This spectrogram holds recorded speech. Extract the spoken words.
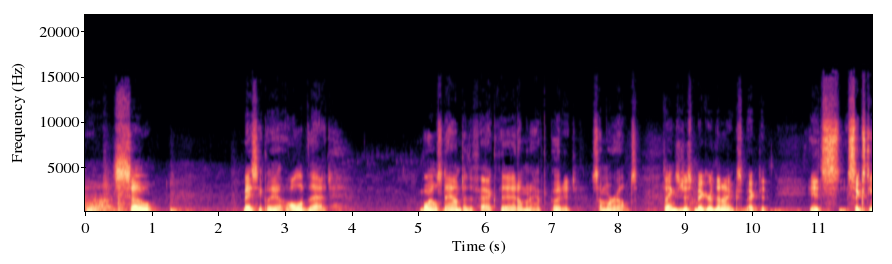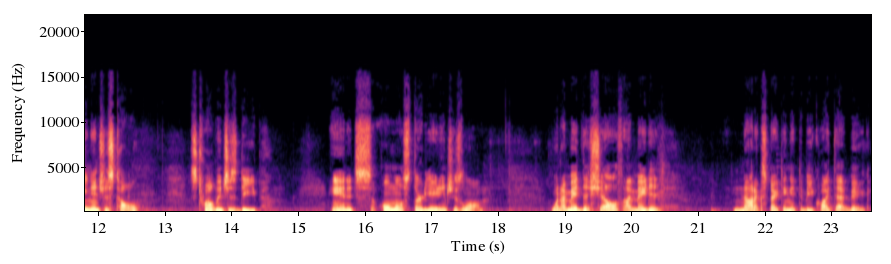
Uh, so basically all of that boils down to the fact that I'm going to have to put it somewhere else. Thing's just bigger than I expected. It's 16 inches tall. It's 12 inches deep and it's almost 38 inches long. When I made this shelf, I made it not expecting it to be quite that big.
